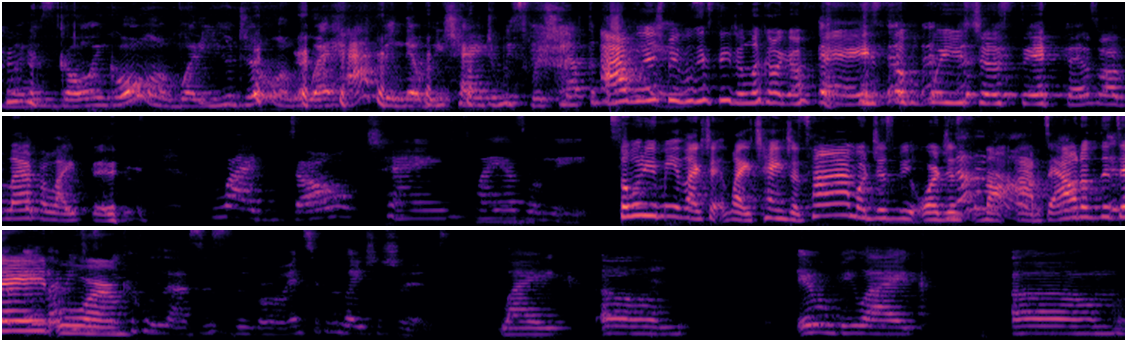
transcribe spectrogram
what is going on what are you doing what happened that we changed we switching up the I wish people could see the look on your face when you just said. That's why I'm laughing like this. like don't change plans with me So what do you mean, like, like change the time, or just be, or just No, no, not no. opt out of the date, let me just be or this is romantic relationships. Like, um, it would be like, um,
